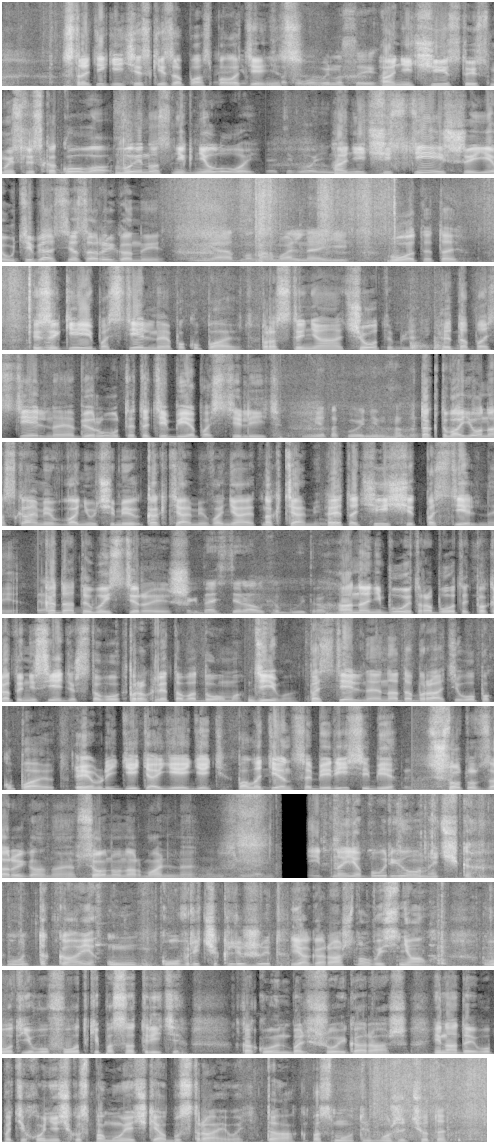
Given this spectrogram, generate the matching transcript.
Стратегический запас полотенец. Такого выноса. Они чистые, в смысле, с какого? Вынос не гнилой. Они- Они чистейшие, у тебя все зарыганные. у меня одно нормальное есть. Вот это. Из Икеи постельное покупают. Простыня. Чё ты, блядь? Это постельное берут. Это тебе постелить. Мне такое не надо. Так твое носками вонючими когтями воняет, ногтями. Это чищет постельное. Когда ты выстираешь, Когда стиралка будет работать? она не будет работать, пока ты не съедешь с того проклятого дома. Дима, постельное надо брать, его покупают. Эвридить, а едеть. Полотенце бери себе. Что тут зарыганное? Все оно нормальное. Ну, нихуя не Элитная буреночка. Вот такая. У, ковричек лежит. Я гараж новый снял. Вот его фотки, посмотрите. Какой он большой гараж. И надо его потихонечку с помоечки обустраивать. Так, посмотрим. Может что-то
